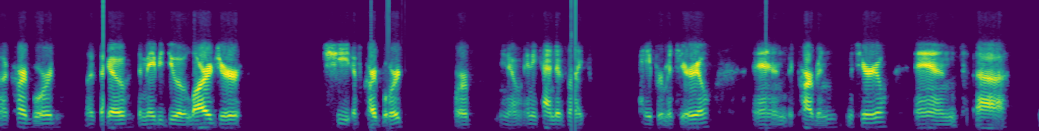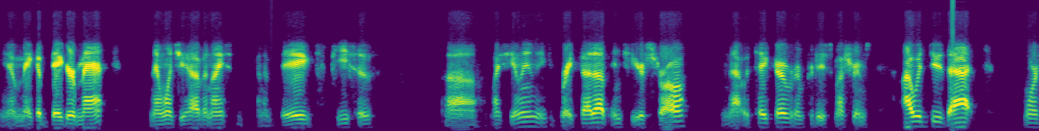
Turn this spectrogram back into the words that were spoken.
uh, cardboard let that go then maybe do a larger sheet of cardboard or you know any kind of like paper material and carbon material and uh, you know make a bigger mat. And then once you have a nice kind of big piece of uh, mycelium you could break that up into your straw and that would take over and produce mushrooms i would do that more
